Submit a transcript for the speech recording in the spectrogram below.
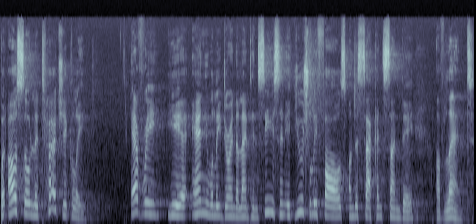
but also liturgically every year, annually during the Lenten season, it usually falls on the second Sunday of Lent.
